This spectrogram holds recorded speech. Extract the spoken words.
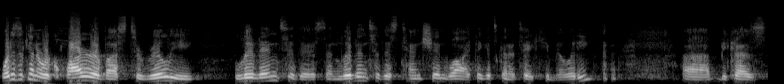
What is it going to require of us to really live into this and live into this tension? Well, I think it's going to take humility uh, because,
